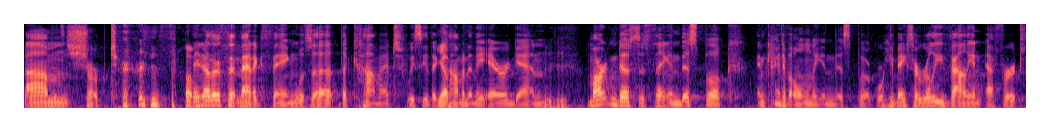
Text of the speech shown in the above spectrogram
um, That's a sharp turn from Another thematic thing was uh, the comet. We see the Yep. comet in the air again. Martin does this thing in this book, and kind of only in this book, where he makes a really valiant effort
